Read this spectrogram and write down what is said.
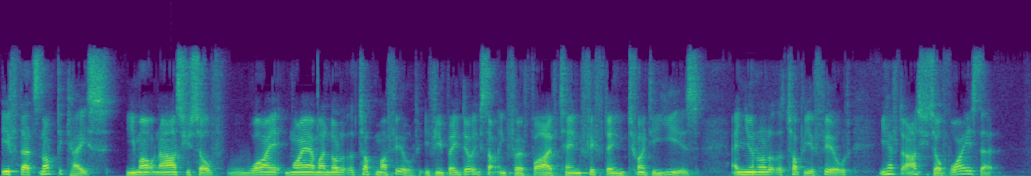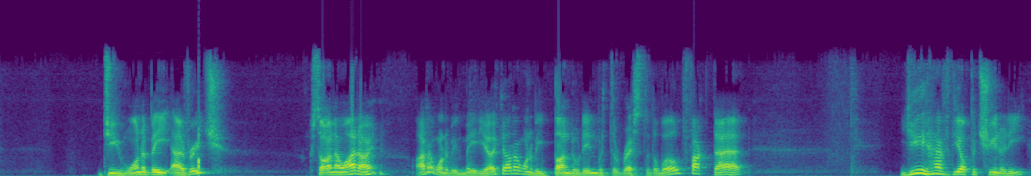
if that's not the case, you might want to ask yourself, why, why am I not at the top of my field? If you've been doing something for 5, 10, 15, 20 years and you're not at the top of your field, you have to ask yourself, why is that? Do you want to be average? Because I know I don't. I don't want to be mediocre. I don't want to be bundled in with the rest of the world. Fuck that. You have the opportunity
